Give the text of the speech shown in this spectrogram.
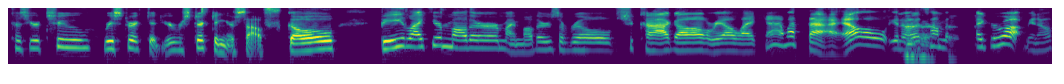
because you're too restricted. You're restricting yourself. Go be like your mother. My mother's a real chicago real like eh, what the hell? You know that's how i grew up you know?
